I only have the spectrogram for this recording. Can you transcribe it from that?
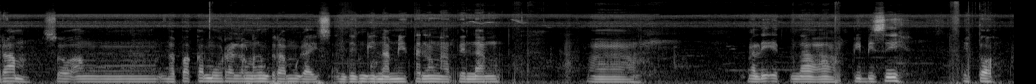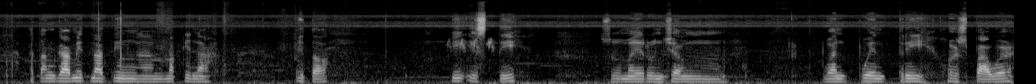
drum. So ang napakamura lang ng drum guys. And then ginamitan lang natin ng ah, maliit na PVC. Ito. At ang gamit nating ah, makina ito EST. So mayroon siyang 1.3 horsepower.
